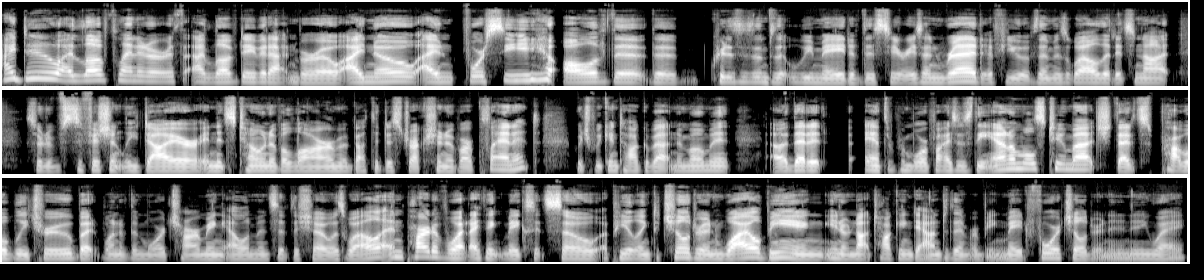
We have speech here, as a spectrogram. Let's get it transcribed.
I do. I love Planet Earth. I love David Attenborough. I know I foresee all of the the criticisms that will be made of this series and read a few of them as well that it's not sort of sufficiently dire in its tone of alarm about the destruction of our planet, which we can talk about in a moment, uh, that it anthropomorphizes the animals too much. That's probably true, but one of the more charming elements of the show as well and part of what I think makes it so appealing to children while being, you know, not talking down to them or being made for children in any way.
